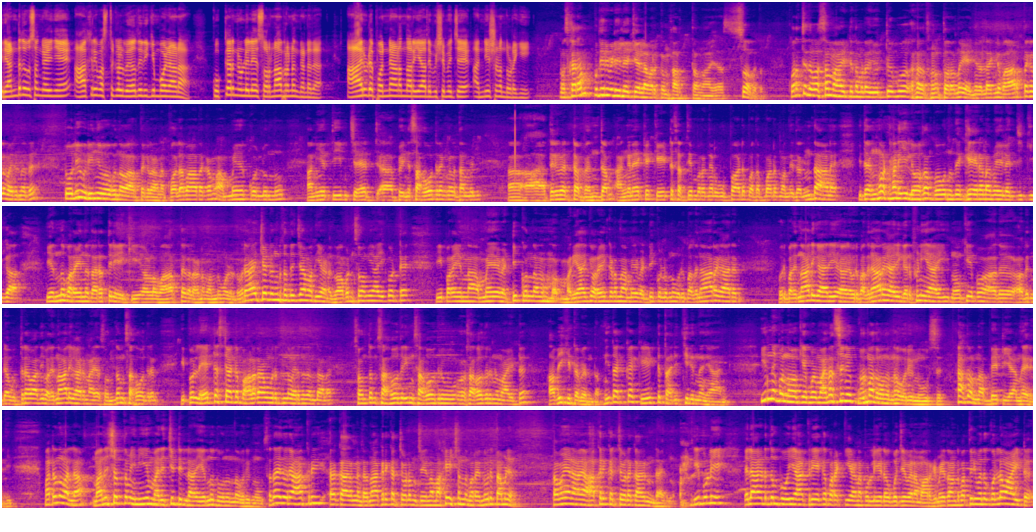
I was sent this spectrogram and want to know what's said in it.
രണ്ട് ദിവസം കഴിഞ്ഞ് ആക്രി വസ്തുക്കൾ വേർതിരിക്കുമ്പോഴാണ് കുക്കറിനുള്ളിലെ സ്വർണാഭരണം കണ്ടത്. ആരുടെ പൊന്നാണെന്നറിയാതെ വിഷമിച്ച് അന്വേഷണം തുടങ്ങി. നമസ്കാരം. പുതിയൊരു വീഡിയോയിലേക്ക് എല്ലാവർക്കും ഹർത്തമായ സ്വാഗതം. കുറച്ച് ദിവസമായിട്ട് നമ്മുടെ യൂട്യൂബ് തുറന്നു കഴിഞ്ഞാൽ അല്ലെങ്കിൽ വാർത്തകൾ വരുന്നത് തൊലി ഉരിഞ്ഞു പോകുന്ന വാർത്തകളാണ്. കൊലപാതകം അമ്മയെ കൊല്ലുന്നു അനിയത്തിയും ചേ പിന്നെ സഹോദരങ്ങൾ തമ്മിൽ അതിരുവറ്റ ബന്ധം അങ്ങനെയൊക്കെ കേട്ട് സത്യം പറഞ്ഞാൽ ഊപ്പാട് പദപ്പാടും വന്ന് ഇതെന്താണ് ഇതെങ്ങോട്ടാണ് ഈ ലോകം പോകുന്നത്? കേരളമേ ലജ്ജിക്കുക എന്ന് പറയുന്ന തരത്തിലേക്ക് ഉള്ള വാർത്തകളാണ് വന്നുകൊണ്ടിരുന്നത്. ഒരാഴ്ചയായിട്ട് നിങ്ങൾ ശ്രദ്ധിച്ചാൽ മതിയാണ്. ഗോപൻ സ്വാമി ആയിക്കോട്ടെ ഈ പറയുന്ന അമ്മയെ വെട്ടിക്കൊന്ന മര്യാദയ്ക്ക് ഉറങ്ങിക്കിടന്ന അമ്മയെ വെട്ടിക്കൊല്ലുന്ന ഒരു പതിനാറുകാരൻ ഒരു പതിനാലുകാരി ഒരു പതിനാറുകാരി ഗർഭിണിയായി നോക്കിയപ്പോൾ അത് അതിന്റെ ഉത്തരവാദി പതിനാലുകാരനായ സ്വന്തം സഹോദരൻ ഇപ്പോൾ ലേറ്റസ്റ്റ് ആയിട്ട് ബാലരാമപുരത്ത് നിന്ന് വരുന്നത് എന്താണ്? സ്വന്തം സഹോദരിയും സഹോദരവും സഹോദരനുമായിട്ട് അവിഹിത ബന്ധം. ഇതൊക്കെ കേട്ട് തരിച്ചിരുന്ന ഞാൻ. ഇന്നിപ്പോൾ നോക്കിയപ്പോൾ മനസ്സിന് കുളിമ തോന്നുന്ന ഒരു ന്യൂസ് അതൊന്ന് അപ്ഡേറ്റ് ചെയ്യാമെന്ന് കരുതി. മറ്റൊന്നുമല്ല മനുഷ്യത്വം ഇനിയും മരിച്ചിട്ടില്ല എന്ന് തോന്നുന്ന ഒരു ന്യൂസ് അതായത് ഒരു ആക്രി കാരനുണ്ടായിരുന്നു ആക്രി കച്ചവടം ചെയ്യുന്ന മഹേഷ് എന്ന് പറയുന്ന ഒരു തമിഴൻ. തമിഴനായ ആക്രി കച്ചവടക്കാരൻ ഉണ്ടായിരുന്നു. ഈ പുള്ളി എല്ലായിടത്തും പോയി ആക്രിയൊക്കെ പറക്കിയാണ് പുള്ളിയുടെ ഉപജീവന മാർഗം. ഏതാണ്ട് പത്തിരുപത് കൊല്ലമായിട്ട്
